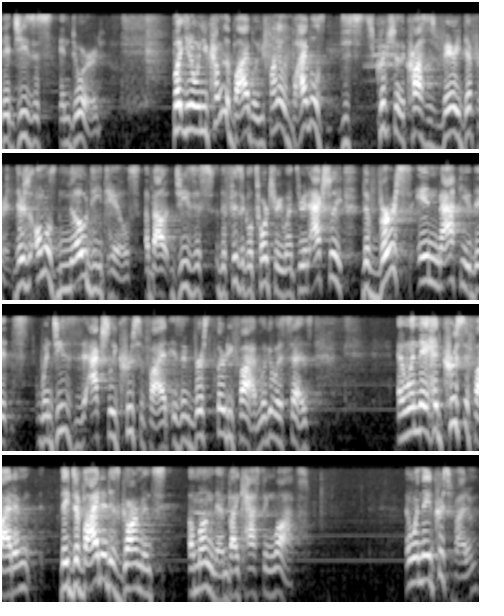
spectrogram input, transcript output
that Jesus endured. But you know, when you come to the Bible, you find out the Bible's description of the cross is very different. There's almost no details about Jesus, the physical torture he went through. And actually, the verse in Matthew that when Jesus is actually crucified is in verse 35. Look at what it says. And when they had crucified him, they divided his garments among them by casting lots. And when they had crucified him,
